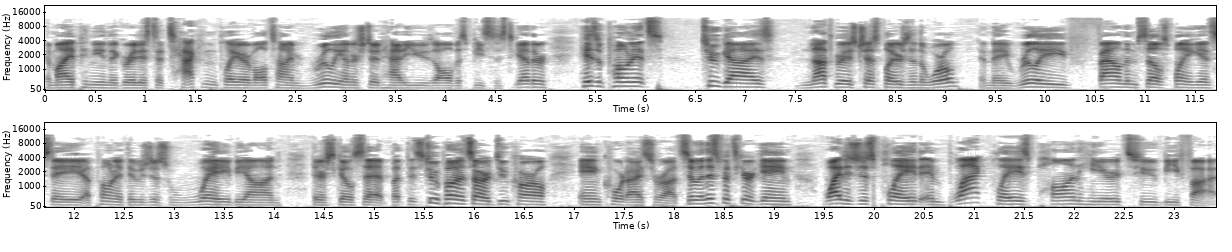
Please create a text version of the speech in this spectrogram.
in my opinion, the greatest attacking player of all time, really understood how to use all of his pieces together. His opponents, two guys, not the greatest chess players in the world, and they really found themselves playing against a opponent that was just way beyond their skill set. But these two opponents are Duke Carl and Count Isouard. So in this particular game, White is just played, and Black plays pawn here to b5.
